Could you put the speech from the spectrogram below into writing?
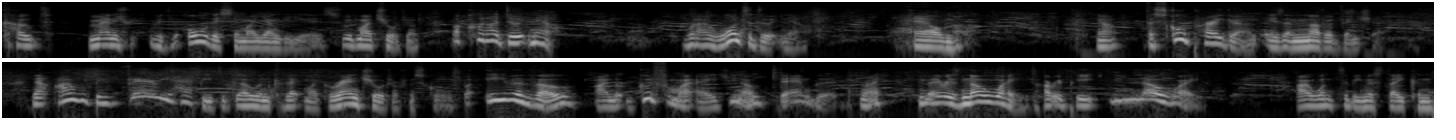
coped, managed with all this in my younger years with my children, but could I do it now? Would I want to do it now? Hell no. Now, the school playground is another adventure. Now, I would be very happy to go and collect my grandchildren from school, but even though I look good for my age, you know, damn good, right? There is no way, I repeat, no way I want to be mistaken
